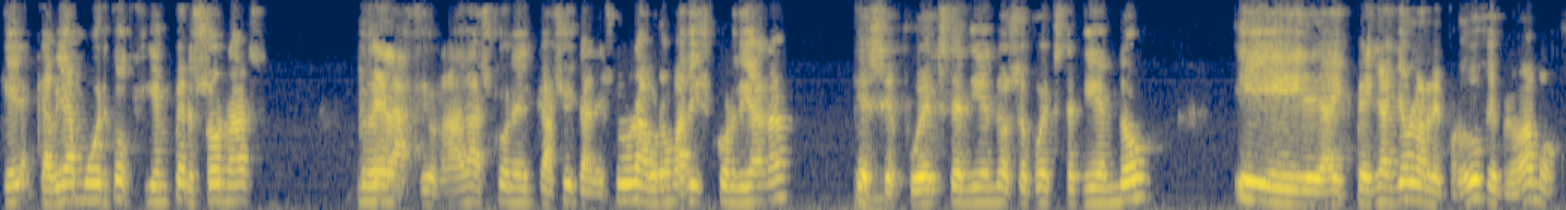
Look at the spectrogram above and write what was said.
que, que había muerto 100 personas relacionadas con el caso y tal. Esto era una broma discordiana que se fue extendiendo, se fue extendiendo y hay peña que la reproduce, pero vamos.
